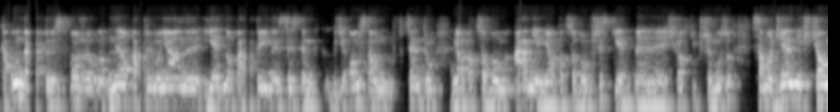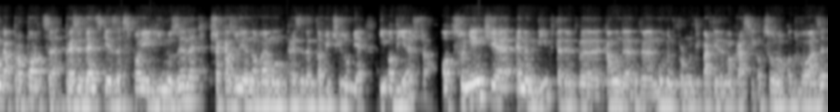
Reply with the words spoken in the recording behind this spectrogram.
Kaunda, który stworzył no, neopatrymonialny, jednopartyjny system, gdzie on stał w centrum, miał pod sobą armię, miał pod sobą wszystkie e, środki przymusu, samodzielnie ściąga proporcje prezydenckie ze swojej limuzyny, przekazuje nowemu prezydentowi Chilubie i odjeżdża. Odsunięcie MMD, wtedy w Kaundę e, Movement for Multiparty Democracy odsunął od władzy,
